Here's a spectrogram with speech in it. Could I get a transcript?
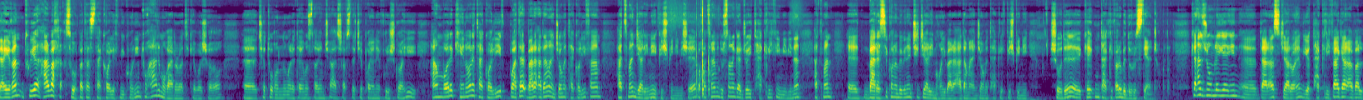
دقیقا توی هر وقت صحبت از تکالیف می‌کنیم تو هر مقرراتی که باشه چه تو قانون مالیات مستقیم چه از شفته چه پایانه فروشگاهی همواره کنار تکالیف برای عدم انجام تکالیف هم حتما جریمه پیش بینی میشه. به خاطر همین دوستان اگر جای تکلیفی می‌بینن حتما بررسی کنن ببینن چه جریمه هایی برای عدم انجام تکلیف پیش بینی شده که اون تکلیف رو به درستی انجام که از جمله این در از جرائم یا تکلیف اگر اول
